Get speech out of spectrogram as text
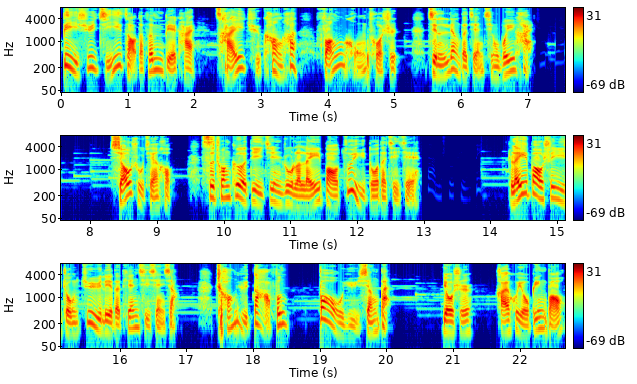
必须及早的分别开，采取抗旱防洪措施。尽量的减轻危害。小暑前后，四川各地进入了雷暴最多的季节。雷暴是一种剧烈的天气现象，常与大风、暴雨相伴，有时还会有冰雹，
